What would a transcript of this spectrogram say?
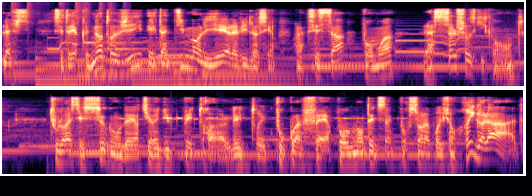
la vie. C'est-à-dire que notre vie est intimement liée à la vie de l'océan. Voilà. C'est ça, pour moi, la seule chose qui compte. Tout le reste est secondaire, tirer du pétrole, des trucs. Pourquoi faire? Pour augmenter de 5% la production? Rigolade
